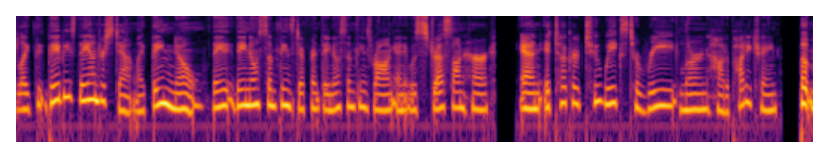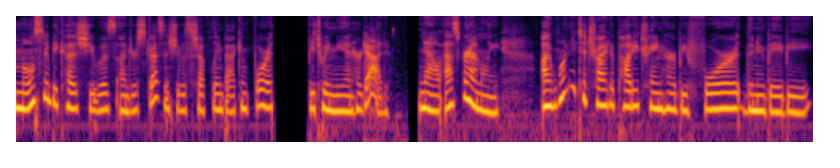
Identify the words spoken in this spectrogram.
Like the babies, they understand. Like they know. They they know something's different. They know something's wrong, and it was stress on her. And it took her two weeks to relearn how to potty train, but mostly because she was under stress and she was shuffling back and forth between me and her dad. Now, as for Emily, I wanted to try to potty train her before the new baby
